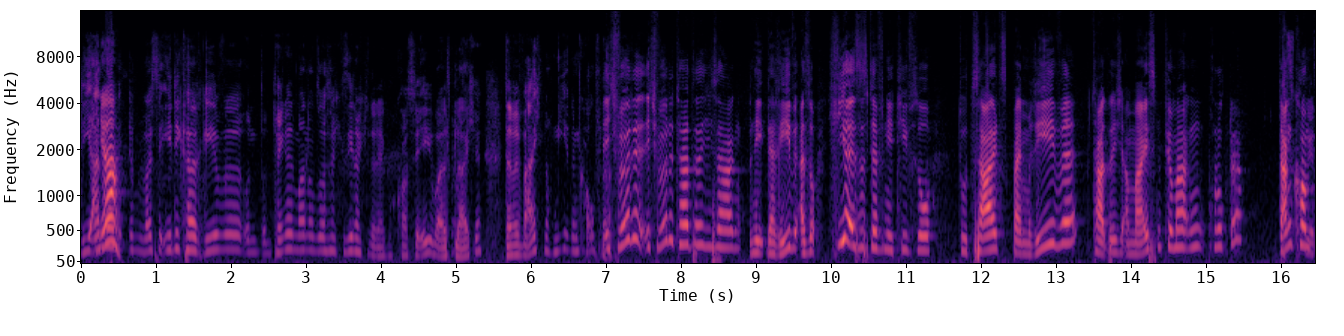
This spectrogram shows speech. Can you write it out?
Die Ja. anderen, weißt du, Edeka, Rewe und, und Tengelmann und so, was habe ich gesehen, habe ich gedacht, ja, gut, kostet ja eh überall das Gleiche. Dabei war ich noch nie in einem Kaufland. Ich würde, ich würde tatsächlich sagen, nee, der Rewe, also hier ist es definitiv so, du zahlst beim Rewe tatsächlich am meisten für Markenprodukte. Dann kommt,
